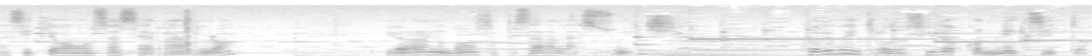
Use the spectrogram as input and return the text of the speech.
Así que vamos a cerrarlo. Y ahora nos vamos a pasar a la Switch. Código introducido con éxito.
